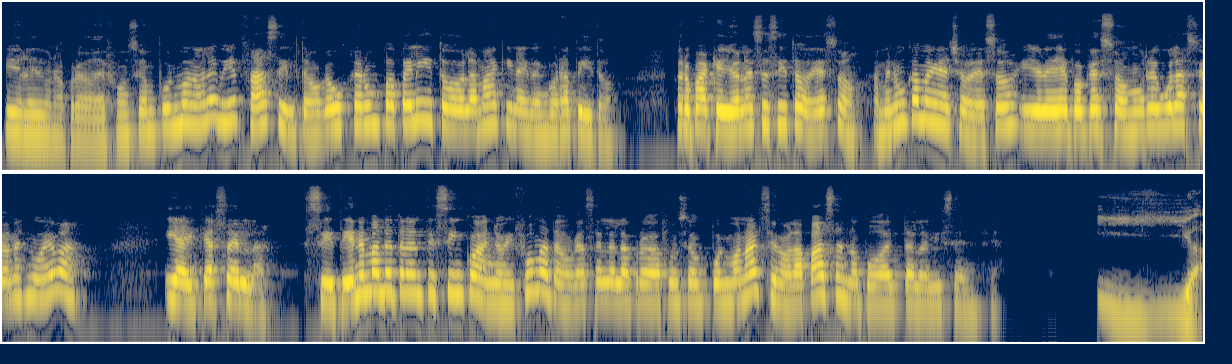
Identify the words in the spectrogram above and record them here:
Y yo le digo, una prueba de función pulmonar es bien fácil. Tengo que buscar un papelito o la máquina y vengo rapidito. Pero ¿para qué yo necesito eso? A mí nunca me han hecho eso. Y yo le dije, porque son regulaciones nuevas y hay que hacerlas. Si tiene más de 35 años y fuma, tengo que hacerle la prueba de función pulmonar. Si no la pasas, no puedo darte la licencia. Ya.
